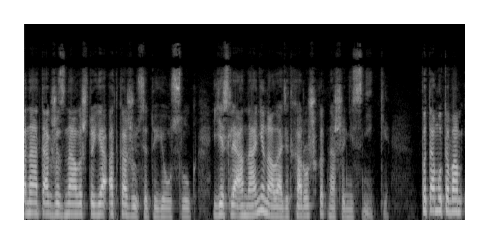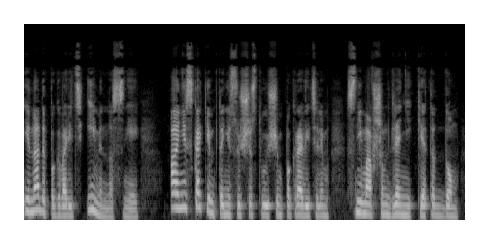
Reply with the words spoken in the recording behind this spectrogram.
Она также знала, что я откажусь от ее услуг, если она не наладит хороших отношений с Никки. Потому-то вам и надо поговорить именно с ней, а не с каким-то несуществующим покровителем, снимавшим для Никки этот дом —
